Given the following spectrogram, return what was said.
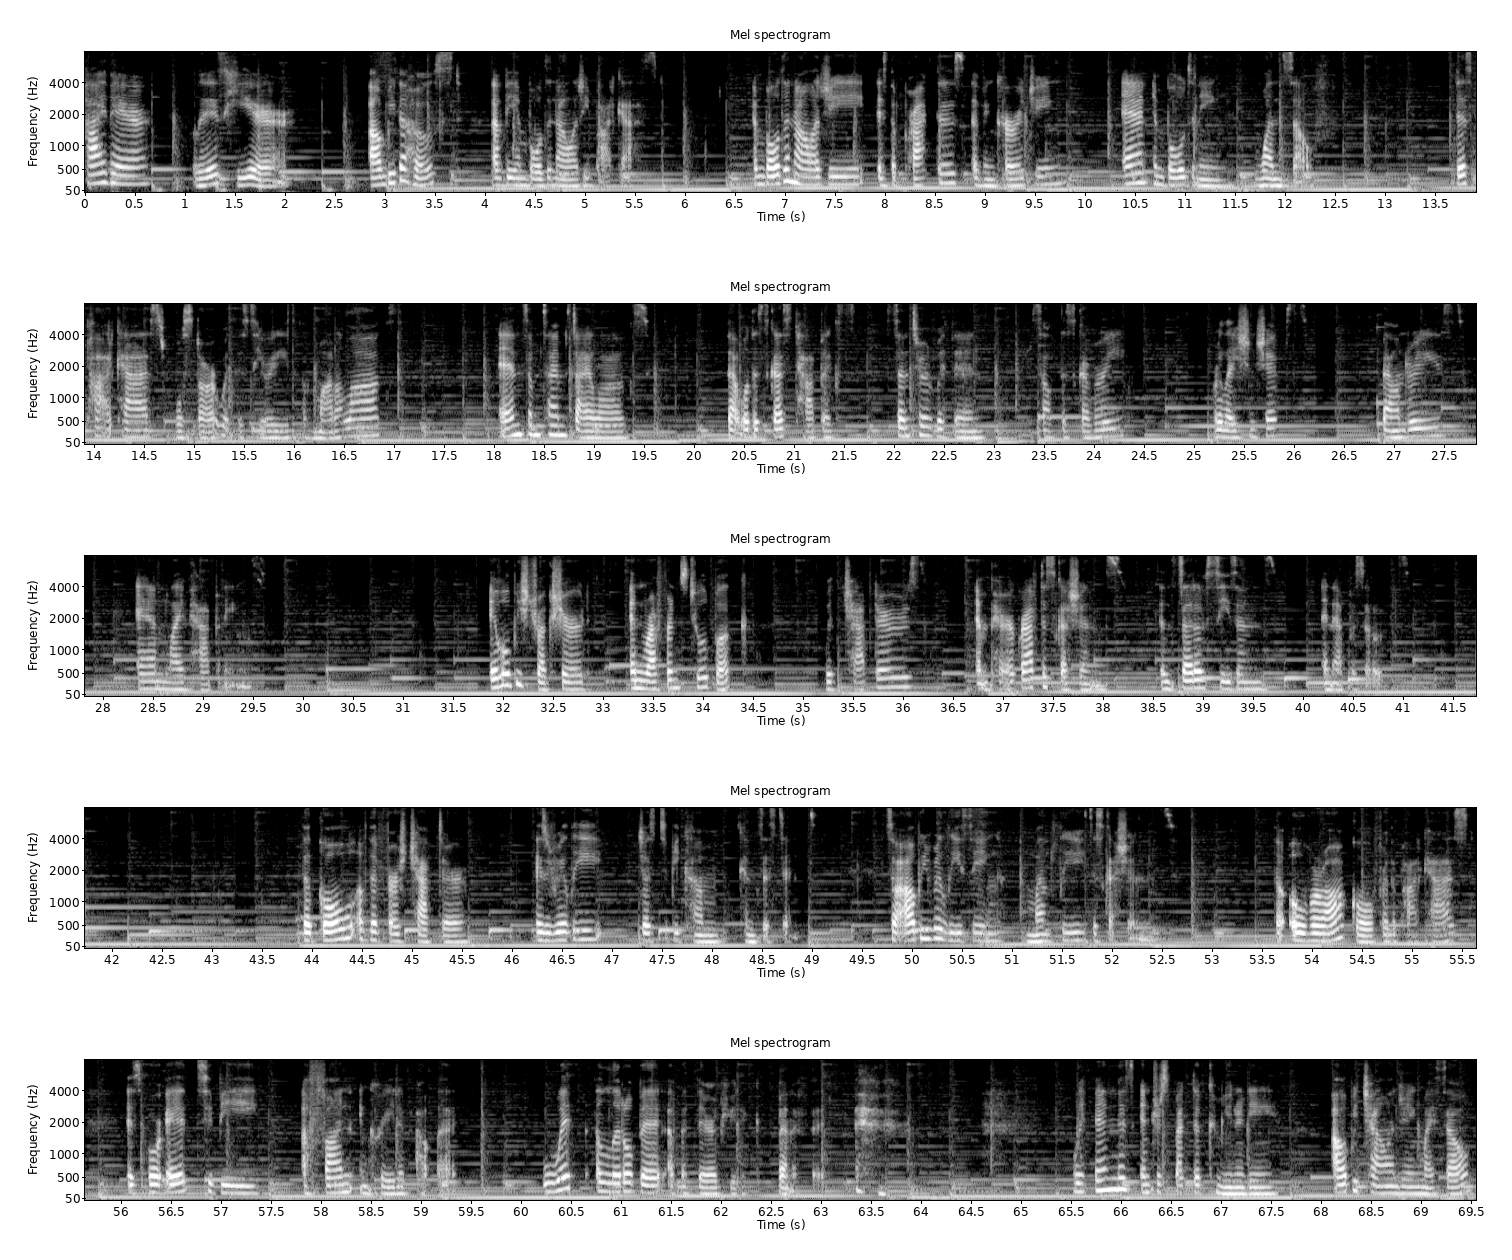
Hi there, Liz here. I'll be the host of the Emboldenology podcast. Emboldenology is the practice of encouraging and emboldening oneself. This podcast will start with a series of monologues and sometimes dialogues that will discuss topics centered within self discovery, relationships, boundaries, and life happenings. It will be structured in reference to a book with chapters and paragraph discussions instead of seasons and episodes. The goal of the first chapter is really just to become consistent. So I'll be releasing monthly discussions. The overall goal for the podcast is for it to be a fun and creative outlet with a little bit of a therapeutic benefit. Within this introspective community, I'll be challenging myself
